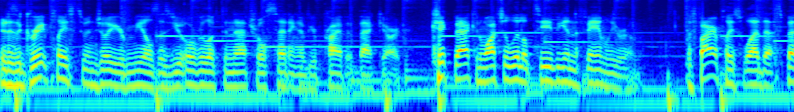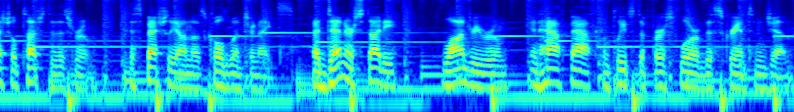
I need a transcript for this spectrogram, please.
It is a great place to enjoy your meals as you overlook the natural setting of your private backyard. Kick back and watch a little TV in the family room. The fireplace will add that special touch to this room, especially on those cold winter nights. A den or study, laundry room, and half bath completes the first floor of this Scranton gem.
